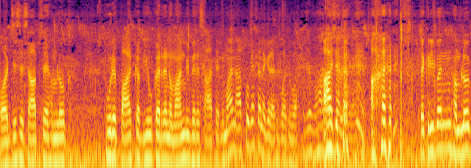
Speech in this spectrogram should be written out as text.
और जिस हिसाब से हम लोग पूरे पार्क का व्यू कर रहे हैं। नुमान भी मेरे साथ है। नुमान आपको कैसा लग रहा है सुबह सुबह? आज अच्छा तकरीबन हम लोग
